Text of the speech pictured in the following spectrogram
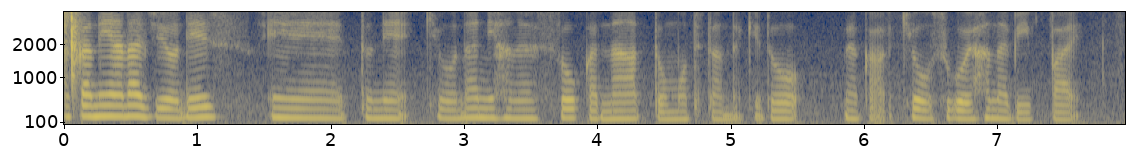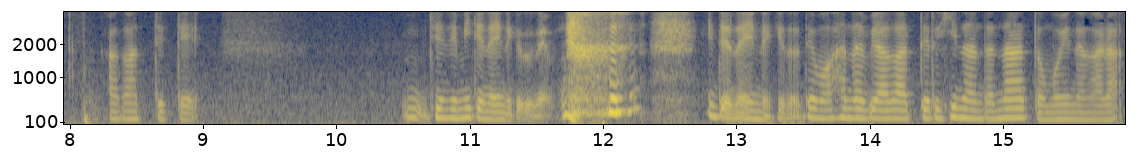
あかねやラジオです。えー、っとね今日何話そうかなと思ってたんだけどなんか今日すごい花火いっぱい上がってて全然見てないんだけどね。見てないんだけどでも花火上がってる日なんだなと思いながら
